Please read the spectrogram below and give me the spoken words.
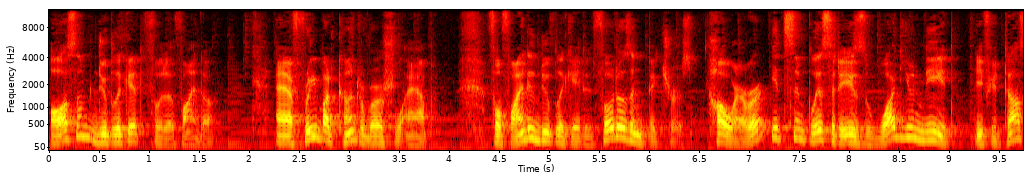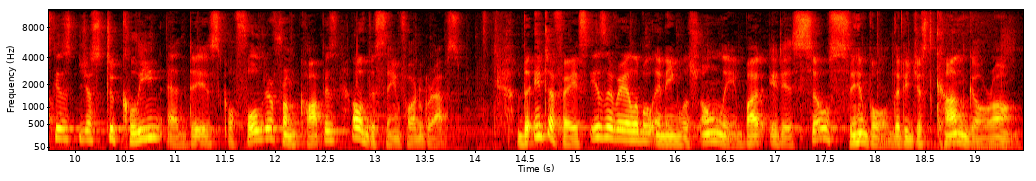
Awesome Duplicate Photo Finder a free but controversial app for finding duplicated photos and pictures. However, its simplicity is what you need if your task is just to clean a disk or folder from copies of the same photographs. The interface is available in English only, but it is so simple that you just can't go wrong.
